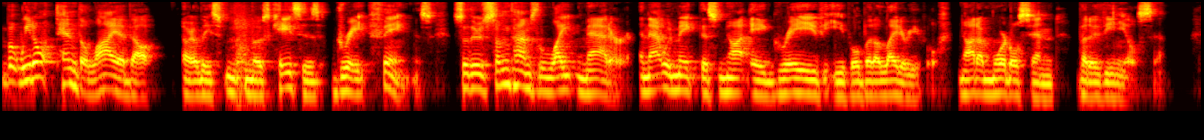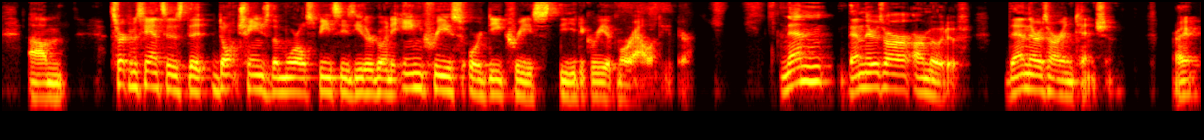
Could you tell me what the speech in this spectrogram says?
But we don't tend to lie about, or at least in most cases, great things. So there's sometimes light matter, and that would make this not a grave evil, but a lighter evil, not a mortal sin, but a venial sin. Um, circumstances that don't change the moral species either going to increase or decrease the degree of morality there. And then, then there's our, our motive. Then there's our intention, right?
